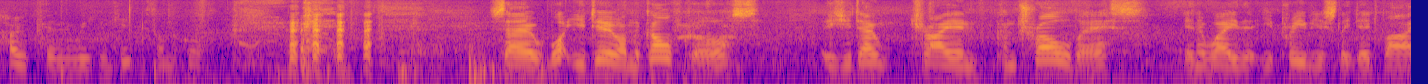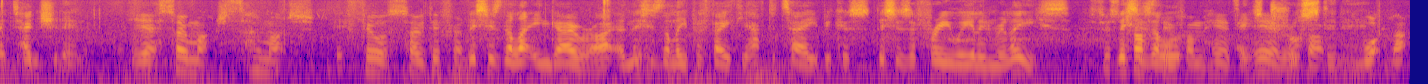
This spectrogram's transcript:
Hoping we can keep this on the course. So what you do on the golf course is you don't try and control this in a way that you previously did by tensioning. Yeah, so much, so much. It feels so different. This is the letting go, right? And this is the leap of faith you have to take because this is a freewheeling release. It's just this is a trusting from here to it's here. like trusting it. What that,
